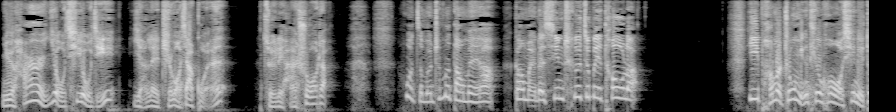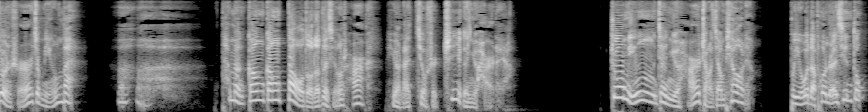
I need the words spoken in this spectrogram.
女孩又气又急，眼泪直往下滚，嘴里还说着：“哎呀，我怎么这么倒霉啊！刚买的新车就被偷了。”一旁的周明听后，心里顿时就明白：啊，他们刚刚盗走的自行车，原来就是这个女孩的呀。周明见女孩长相漂亮，不由得怦然心动。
